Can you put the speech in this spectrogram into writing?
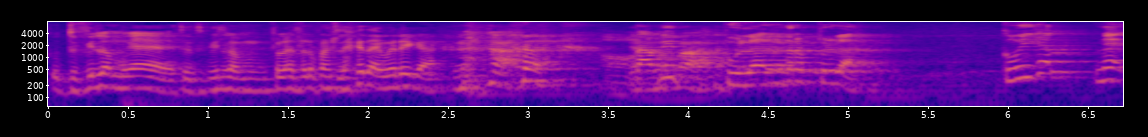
Kudu film kayak, kudu film bulan terbelah kita Amerika. Oh, Tapi bulan terbelah. Kui kan nek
